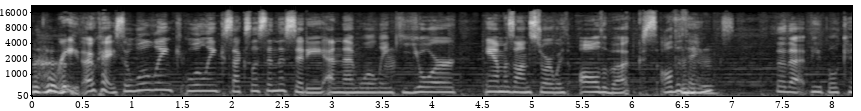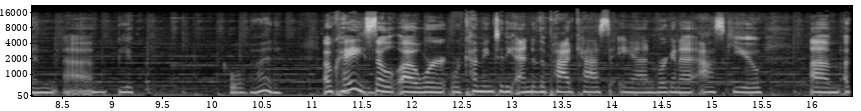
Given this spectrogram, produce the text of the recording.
Great. Okay, so we'll link we'll link Sexless in the City, and then we'll link your Amazon store with all the books, all the Mm-hmm. things, so that people can uh, be equipped. Cool. Good. Okay, so uh, we're we're coming to the end of the podcast, and we're gonna ask you um, a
